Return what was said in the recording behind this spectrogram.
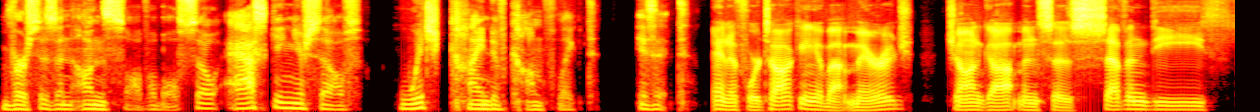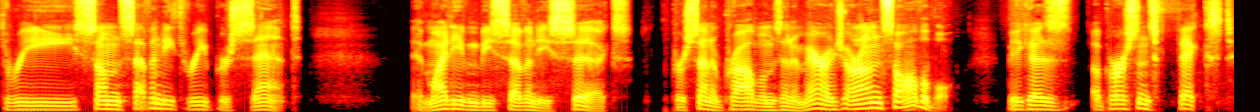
versus an unsolvable. So asking yourselves, which kind of conflict is it? And if we're talking about marriage, John Gottman says 73, some 73%, it might even be 76% of problems in a marriage are unsolvable because a person's fixed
